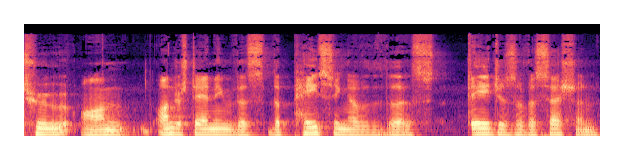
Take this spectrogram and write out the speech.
to on understanding this the pacing of the stages of a session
